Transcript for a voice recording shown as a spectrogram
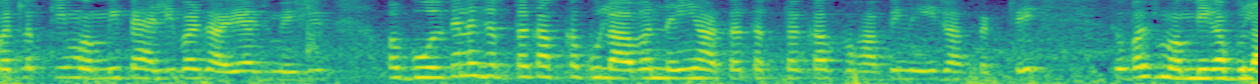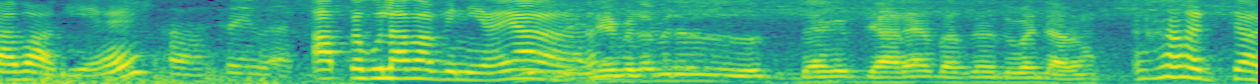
मतलब कि मम्मी पहली बार जा रही है अजमेर शरीफ और बोलते ना जब तक आपका बुलावा नहीं आता तब तक आप वहाँ पे नहीं जा सकते। तो बस मम्मी का बुलावा आ गया है। हाँ सही बात। आपका बुलावा भी नहीं आया नहीं बेटा जा रहा है बस मैं दुकान जा रहा हूँ। हाँ, अच्छा।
